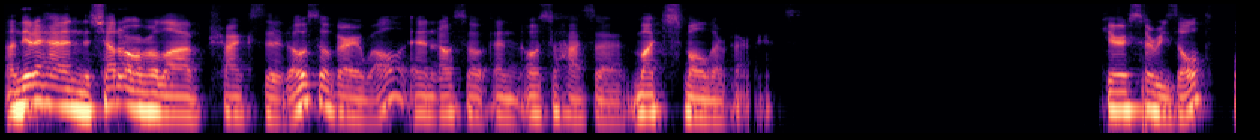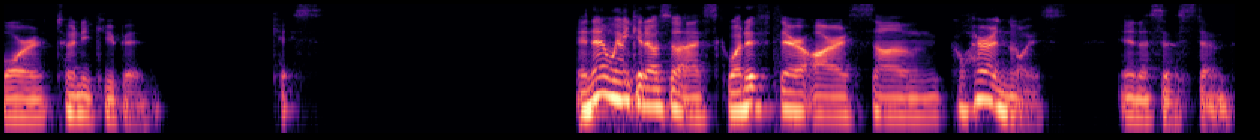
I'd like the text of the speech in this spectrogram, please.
On the other hand, the shadow overlap tracks it also very well and also and also has a much smaller variance. Here's the result for 20 qubit case. And then we can also ask, what if there are some coherent noise in a system?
